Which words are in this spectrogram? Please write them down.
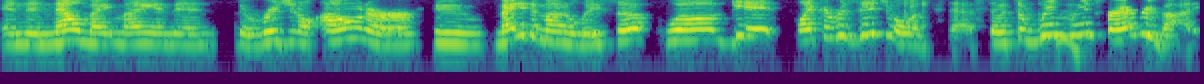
and then they'll make money and then the original owner who made the mona lisa will get like a residual and stuff so it's a hmm. win-win for everybody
